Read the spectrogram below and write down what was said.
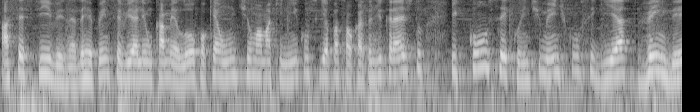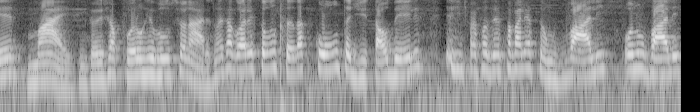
acessíveis, né? De repente você via ali um camelô, qualquer um tinha uma maquininha e conseguia passar o cartão de crédito e consequentemente conseguia vender mais. Então eles já foram revolucionários, mas agora eles estão lançando a conta digital deles e a gente vai fazer essa avaliação, vale ou não vale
